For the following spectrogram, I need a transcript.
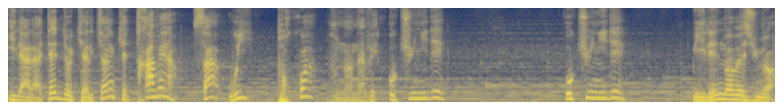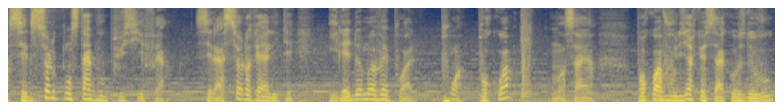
Il a la tête de quelqu'un qui est de travers. Ça, oui. Pourquoi? Vous n'en avez aucune idée. Aucune idée il est de mauvaise humeur. C'est le seul constat que vous puissiez faire. C'est la seule réalité. Il est de mauvais poil. Point. Pourquoi? On n'en sait rien. Pourquoi vous dire que c'est à cause de vous?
